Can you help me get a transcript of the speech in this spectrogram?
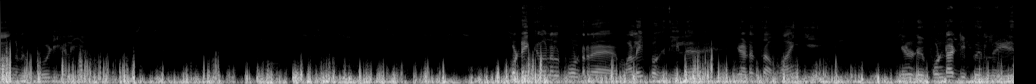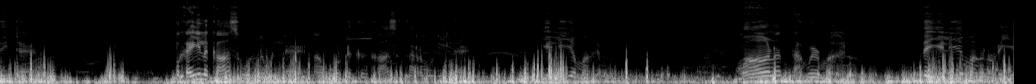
வாங்கின கொடிகளையும் கொடைக்கானல் போன்ற மலைப்பகுதியில் இடத்த வாங்கி என்னுடைய பொண்டாட்டி பேரில் எழுதிட்டேன். இப்போ கையில் காசு ஒன்றும் இல்லை. நான் ஓட்டுக்கு காசு தர முடியல. எளிய மகன். மான தமிழ் மகன். இந்த எளிய மகனுடைய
